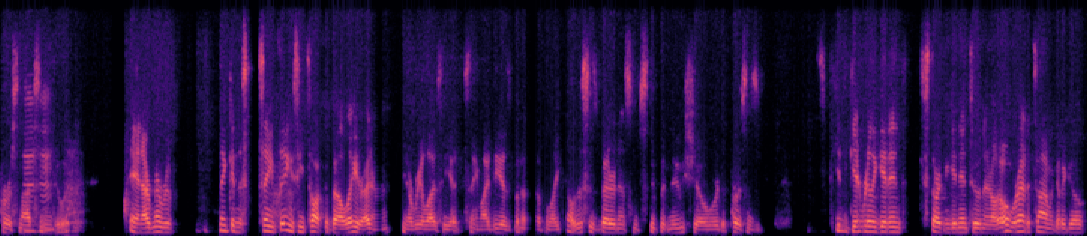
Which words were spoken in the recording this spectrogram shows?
person I've mm-hmm. seen do it, and I remember thinking the same things he talked about later. I didn't, you know, realize he had the same ideas, but I'm like, oh, this is better than some stupid news show where the person's get, get really get in, starting to get into it, and they're like, oh, we're out of time, we got to go.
